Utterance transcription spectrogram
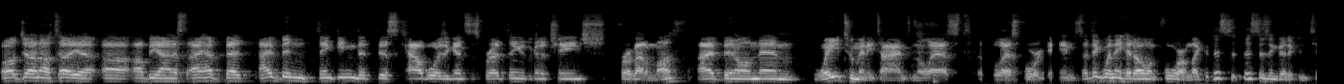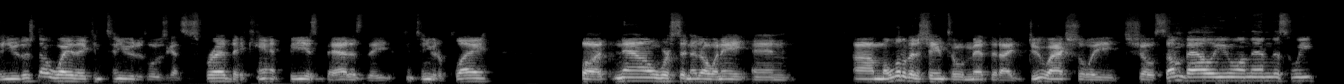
Well, John, I'll tell you. Uh, I'll be honest. I have bet. I've been thinking that this Cowboys against the spread thing is going to change for about a month. I've been on them way too many times in the last the last four games. I think when they hit 0 and 4, I'm like, this this isn't going to continue. There's no way they continue to lose against the spread. They can't be as bad as they continue to play. But now we're sitting at 0 and 8, and I'm a little bit ashamed to admit that I do actually show some value on them this week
